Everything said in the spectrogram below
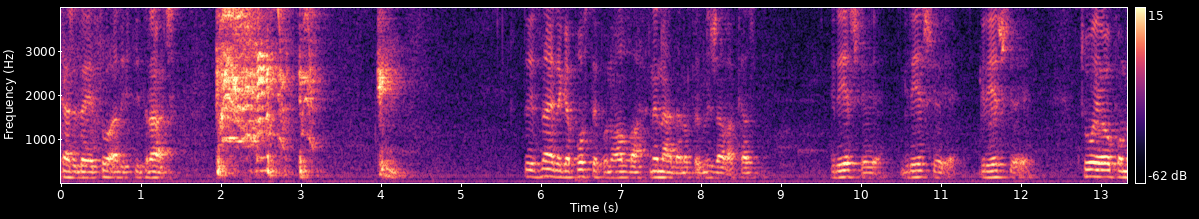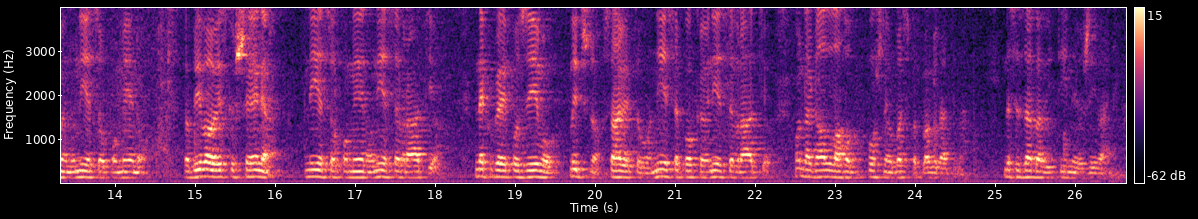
kaže da je to alisti drač. to je znaje da ga postepeno Allah nenadano približava kaznu. Griješio je, griješio je, griješio je, čuo je opomenu, nije se opomenuo, dobivao iskušenja, nije se opomenuo, nije se vratio, nekoga je pozivao, lično, savjetovao, nije se pokajao, nije se vratio, onda ga Allah počne u gospod blagodatima, da se zabavi time uživanjima,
